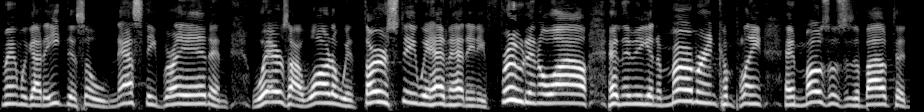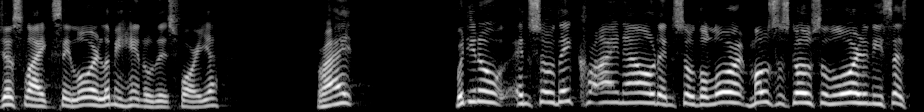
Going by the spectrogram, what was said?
man, we got to eat this old nasty bread. And where's our water? We're thirsty. We hadn't had any fruit in a while. And they begin to murmur and complain. And Moses is about to just like say, Lord, let me handle this for you. Right? But you know, and so they crying out, and so the Lord, Moses goes to the Lord and he says,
